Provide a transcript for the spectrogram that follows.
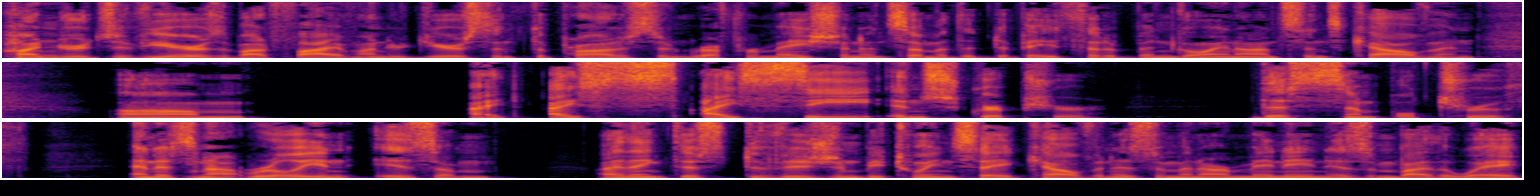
hundreds of years, about 500 years since the Protestant Reformation and some of the debates that have been going on since Calvin. Um, I, I, I see in Scripture this simple truth, and it's not really an ism. I think this division between, say, Calvinism and Arminianism, by the way,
